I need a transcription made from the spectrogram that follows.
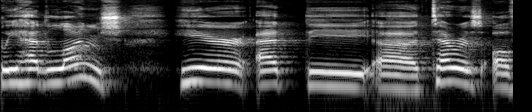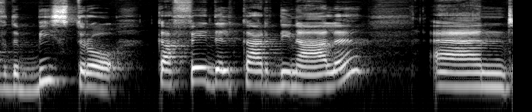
We had lunch here at the uh, terrace of the Bistro Café del Cardinale. And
